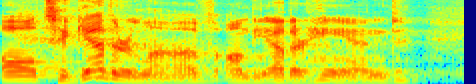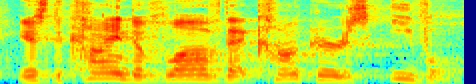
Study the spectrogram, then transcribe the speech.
Altogether love, on the other hand, is the kind of love that conquers evil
